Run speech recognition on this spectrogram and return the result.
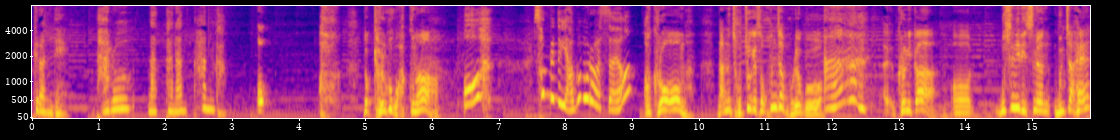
그런데 바로 나타난 한강. 어? 아, 너 결국 왔구나. 어? 선배도 야구 보러 왔어요? 아, 그럼. 나는 저쪽에서 혼자 보려고. 아. 그러니까, 어, 무슨 일 있으면 문자해?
